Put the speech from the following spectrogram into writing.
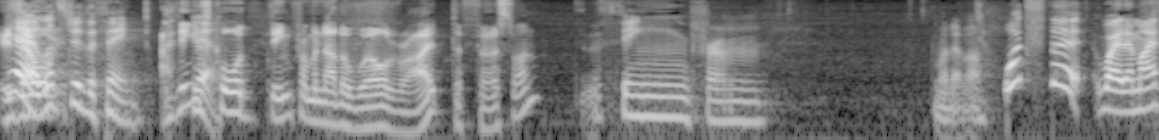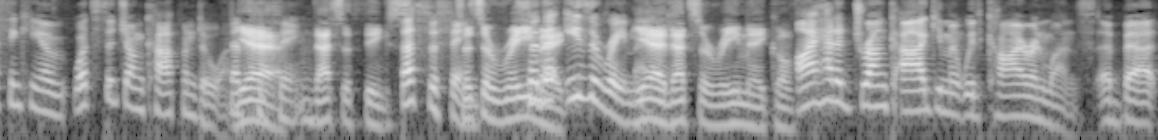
Is yeah. Let's do the thing. I think Yeah. it's called Thing from Another World, right? The first one. The thing from. whatever. What's the wait? Am I thinking of what's the John Carpenter one? That's yeah, the thing. that's the thing. That's the thing. So it's a remake. So that is a remake. Yeah, that's a remake of. I had a drunk argument with Kyron once about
